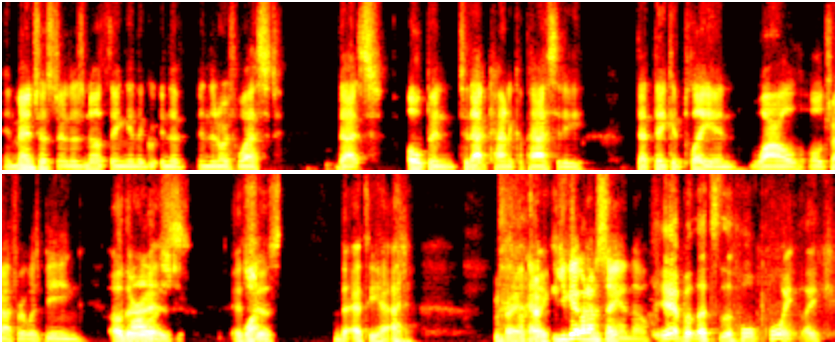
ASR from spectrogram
In Manchester, there's nothing in the in the in the northwest that's open to that kind of capacity that they could play in while Old Trafford was being Oh, there demolished. is. It's What? just the Etihad. Right. okay. like- you get what I'm saying, though. yeah, but that's the whole point. Like,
